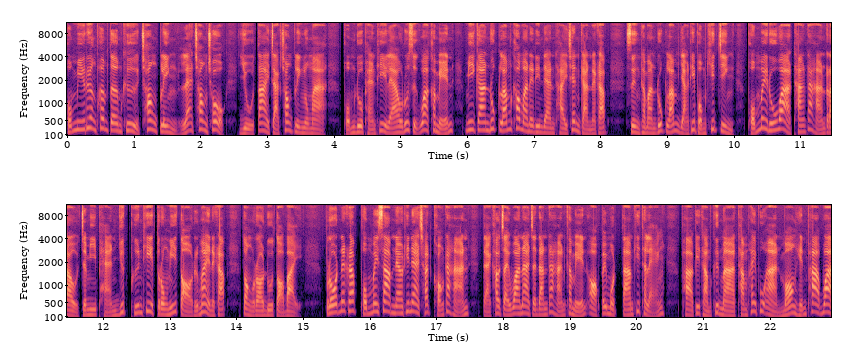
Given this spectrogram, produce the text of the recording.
ผมมีเรื่องเพิ่มเติมคือช่องปลิง และช่องโชค อยู่ใต้จากช่องปลิงลงมา ผมดูแผนที่แล้วรู้สึกว่าเขมรมีการรุกล้ำเข้ามาในดินแดนไทยเช่นกันนะครับ ซึ่งถ้ามันรุกล้ำอย่างที่ผมคิดจริง ผมไม่รู้ว่าทางทหารเราจะมีแผนยึดพื้นที่ตรงนี้ต่อหรือไม่นะครับ ต้องรอดูต่อไป โปรดนะครับ ผมไม่ทราบแนวที่แน่ชัดของทหาร แต่เข้าใจว่าน่าจะดันทหารเขมรออกไปหมดตามที่แถลง ภาพที่ทำขึ้นมาทำให้ผู้อ่านมองเห็นภาพว่า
